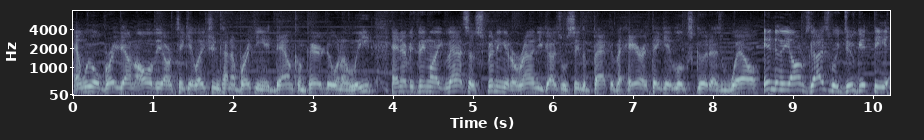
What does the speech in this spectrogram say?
and we will break down all of the articulation, kind of breaking it down compared to an Elite and everything like that. So spinning it around, you guys will see the back of the hair. I think it looks good as well. Into the arms, guys, we do get the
